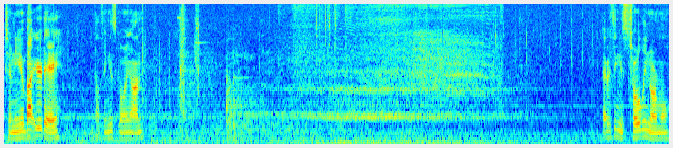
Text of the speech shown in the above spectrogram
Telling you about your day. Nothing is going on. Everything is totally normal.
